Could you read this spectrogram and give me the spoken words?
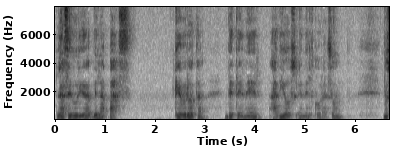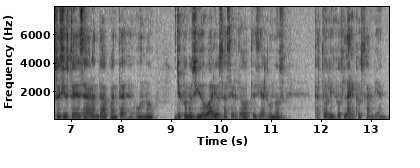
la seguridad de la paz que brota de tener a Dios en el corazón. No sé si ustedes se habrán dado cuenta, uno yo he conocido varios sacerdotes y algunos católicos laicos también,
